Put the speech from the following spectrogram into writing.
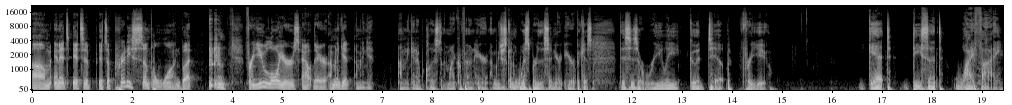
Um, and it's it's a it's a pretty simple one, but for you lawyers out there, I'm going to get I'm going to get I'm going to get up close to the microphone here. I'm just going to whisper this in your ear because this is a really good tip for you. Get decent Wi Fi.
